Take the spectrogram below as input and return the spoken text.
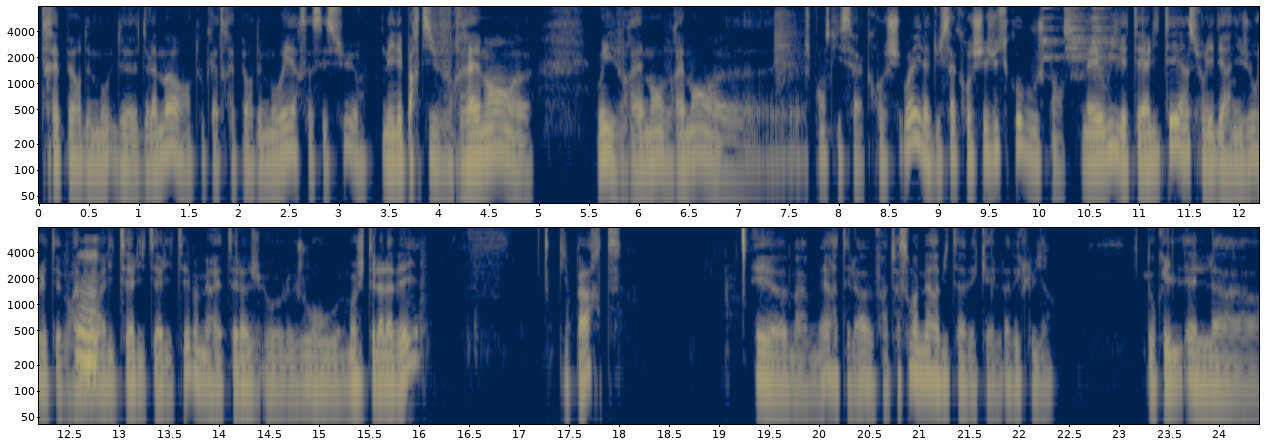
très peur de, de, de la mort, en tout cas très peur de mourir, ça c'est sûr. Mais il est parti vraiment, euh, oui, vraiment, vraiment. euh, je pense qu'il s'est accroché. Ouais, il a dû s'accrocher jusqu'au bout, je pense. Mais oui, il était alité hein, sur les derniers jours. Il était vraiment Mm. alité, alité, alité. Ma mère était là le jour où moi j'étais là la veille, qu'ils partent. Et euh, ma mère était là. Enfin, de toute façon, ma mère habitait avec elle, avec lui. hein. Donc il- elle a,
